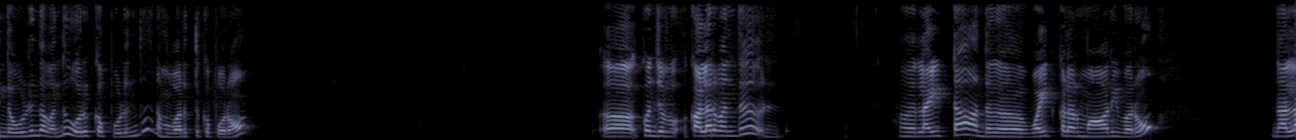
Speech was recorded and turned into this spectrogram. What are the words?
இந்த உளுந்தை வந்து ஒரு கப் உளுந்து நம்ம வறுத்துக்க போகிறோம் கொஞ்சம் கலர் வந்து லைட்டாக அந்த ஒயிட் கலர் மாறி வரும். நல்ல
